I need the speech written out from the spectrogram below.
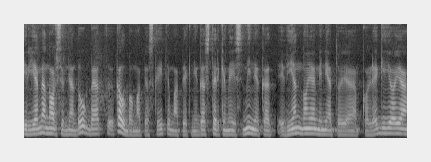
ir jame nors ir nedaug, bet kalbam apie skaitimą, apie knygas. Tarkime, jis mini, kad vienoje minėtoje kolegijoje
